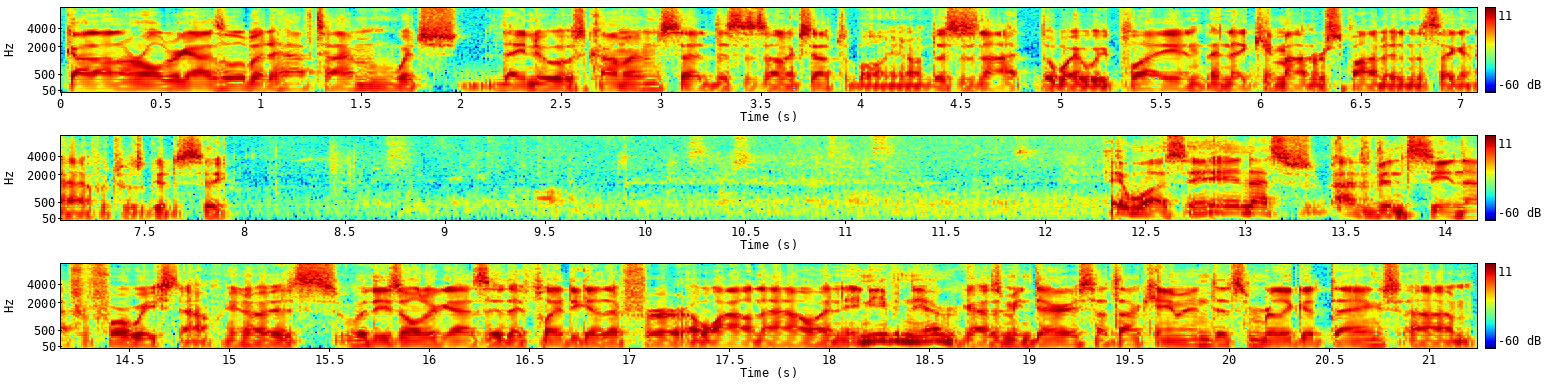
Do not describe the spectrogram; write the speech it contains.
got on our older guys a little bit at halftime, which they knew it was coming. Said this is unacceptable. You know, this is not the way we play, and, and they came out and responded in the second half, which was good to see. It was, and that's I've been seeing that for four weeks now. You know, it's with these older guys that they've played together for a while now, and, and even the younger guys. I mean, Darius I thought came in did some really good things. Um,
